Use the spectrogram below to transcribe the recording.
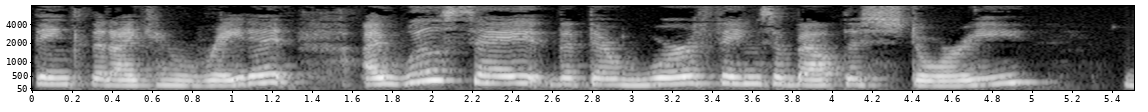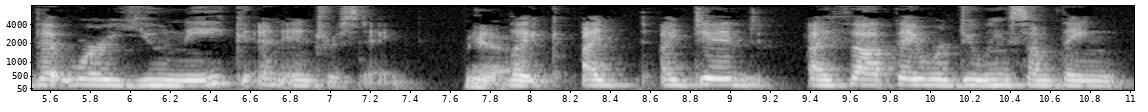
think that I can rate it. I will say that there were things about this story that were unique and interesting. Yeah. Like I I did I thought they were doing something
